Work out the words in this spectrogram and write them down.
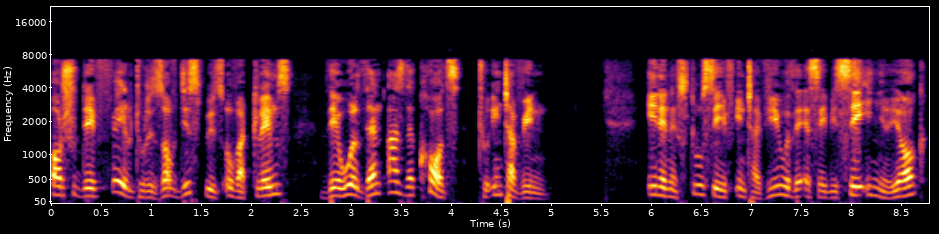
or should they fail to resolve disputes over claims, they will then ask the courts to intervene. In an exclusive interview with the SABC in New York,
